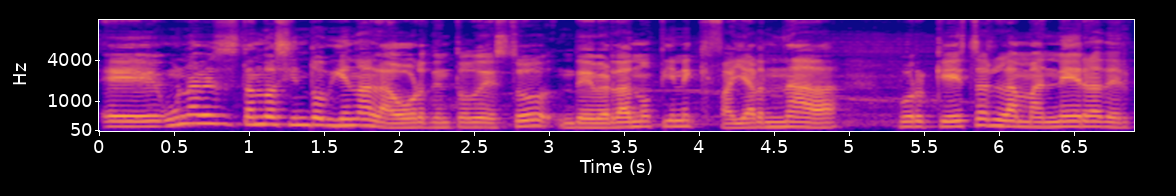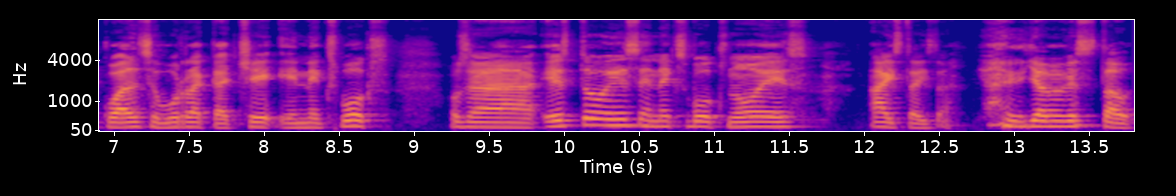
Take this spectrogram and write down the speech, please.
Eh, una vez estando haciendo bien a la orden todo esto, de verdad no tiene que fallar nada. Porque esta es la manera del cual se borra caché en Xbox. O sea, esto es en Xbox, no es... Ahí está, ahí está. ya me había estado.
